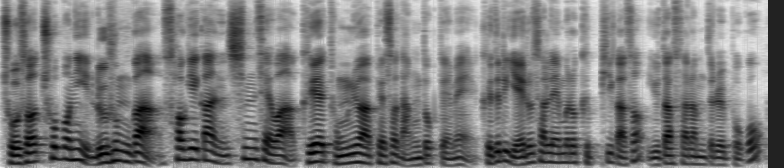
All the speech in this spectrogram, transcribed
조서 초본이 르훔과 서기관 심세와 그의 동료 앞에서 낭독됨에 그들이 예루살렘으로 급히 가서 유다 사람들을 보고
